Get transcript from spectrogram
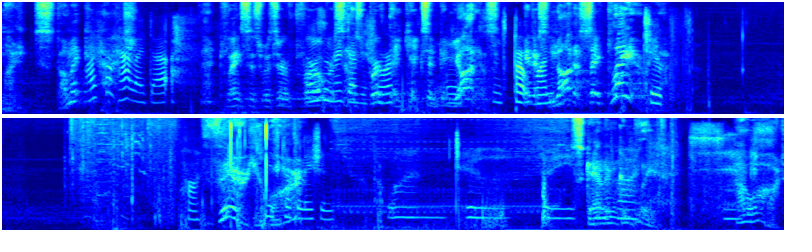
My stomach Why's my hat like that? That place is reserved for I wasn't like that oversized before. birthday cakes and pinatas. since part It is one. not a safe play area. Two. Huh. There you These are. Calculations. One, two, three, Scanning four, complete. six, How odd.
